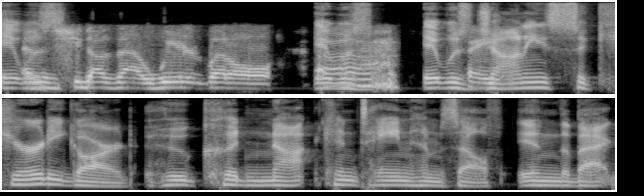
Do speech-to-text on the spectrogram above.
It and then was she does that weird little. it was uh, it was face. Johnny's security guard who could not contain himself in the back,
